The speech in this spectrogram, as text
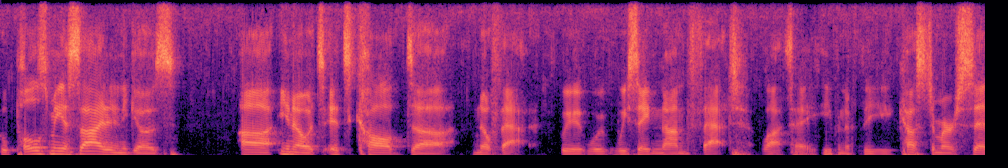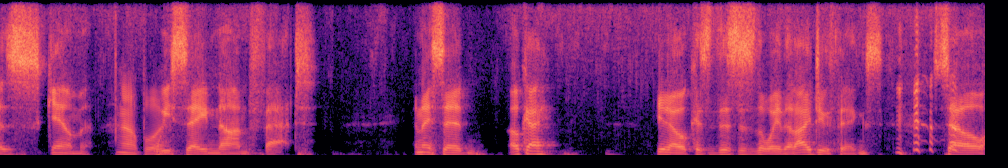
who pulls me aside and he goes, uh, you know, it's it's called uh, no fat. We, we we say non-fat latte, even if the customer says skim, Oh boy. we say non-fat. And I said, okay, you know, because this is the way that I do things. so,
